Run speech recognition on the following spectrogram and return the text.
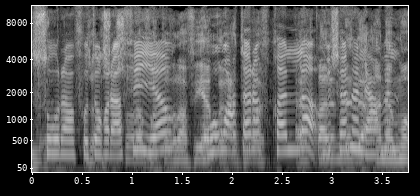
صورة فوتوغرافية صورة فوتوغرافية وهو اعترف قال لا مش أنا اللي الذ- عملتها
